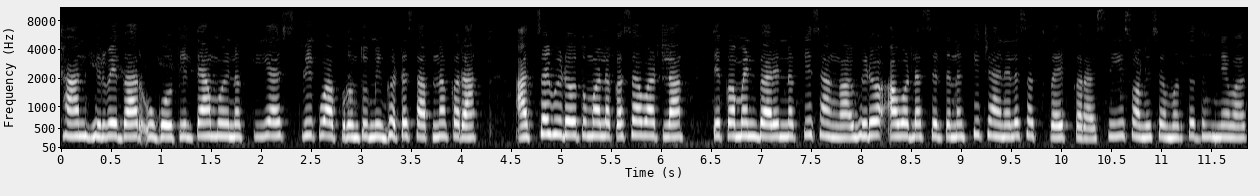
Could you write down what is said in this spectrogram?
छान हिरवेगार उगवतील. त्यामुळे नक्की या स्ट्रिक वापरून तुम्ही घट स्थापना करा. आजचा व्हिडिओ तुम्हाला कसा वाटला? ते कमेंटद्वारे नक्की सांगा. व्हिडिओ आवडला असेल तर नक्की चॅनलला सबस्क्राईब करा. श्री स्वामी समर्थ. धन्यवाद.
